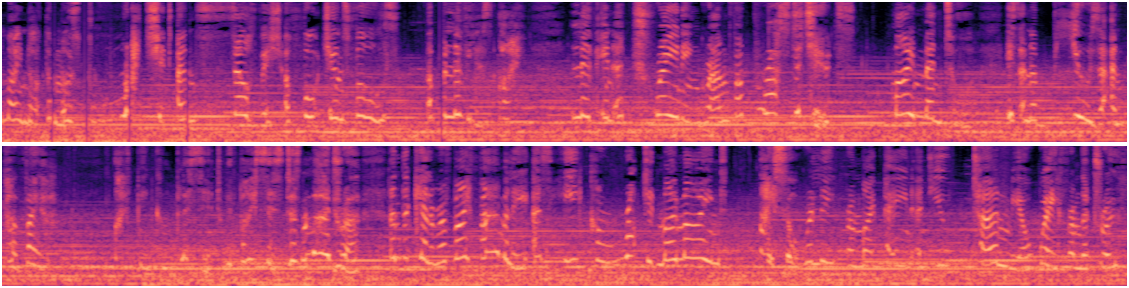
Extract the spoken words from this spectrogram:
Am I not the most wretched and selfish of fortune's fools? Oblivious, I live in a training ground for prostitutes. My mentor is an abuser and purveyor. I've been complicit with my sister's murderer and the killer of my family as he corrupted my mind. I sought relief from my pain and you turned me away from the truth.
